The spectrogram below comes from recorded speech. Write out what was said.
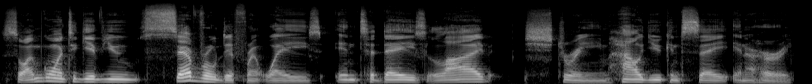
So, I'm going to give you several different ways in today's live stream how you can say in a hurry.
